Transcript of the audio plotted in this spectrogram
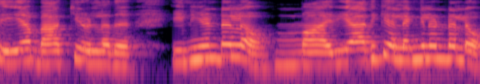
ചെയ്യാൻ ബാക്കിയുള്ളത്? ഇനിയുണ്ടല്ലോ മര്യാദയ്ക്ക് അല്ലെങ്കിലുണ്ടല്ലോ.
